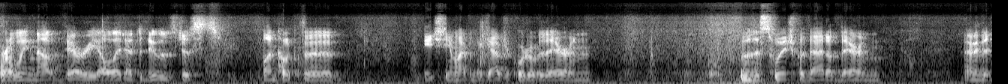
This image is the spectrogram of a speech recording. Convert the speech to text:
Probably not very. All I'd have to do is just unhook the HDMI from the capture cord over there and move the switch, put that up there, and I mean the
